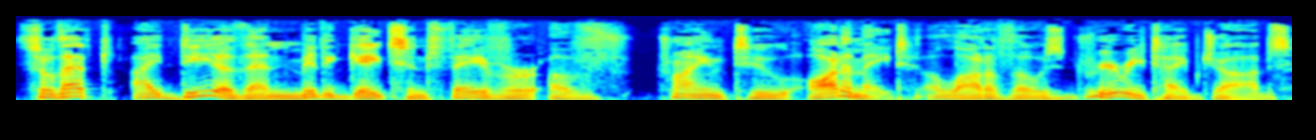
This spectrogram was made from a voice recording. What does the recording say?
So that idea then mitigates in favor of trying to automate a lot of those dreary type jobs.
